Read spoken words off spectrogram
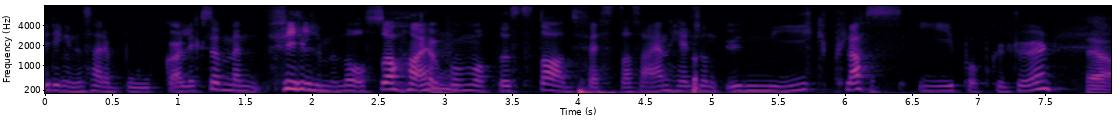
'Ringenes herre'-boka, liksom, men filmene også har jo på en måte stadfesta seg en helt sånn unik plass i popkulturen. Ja.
